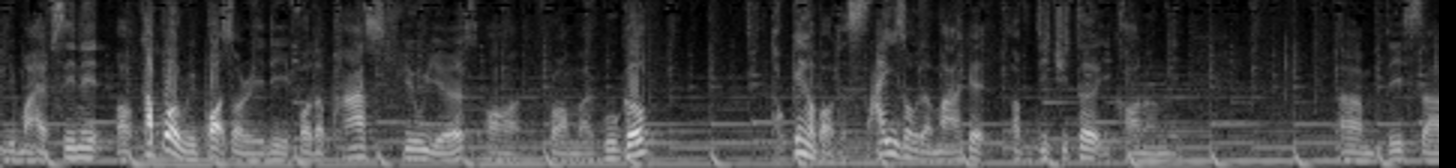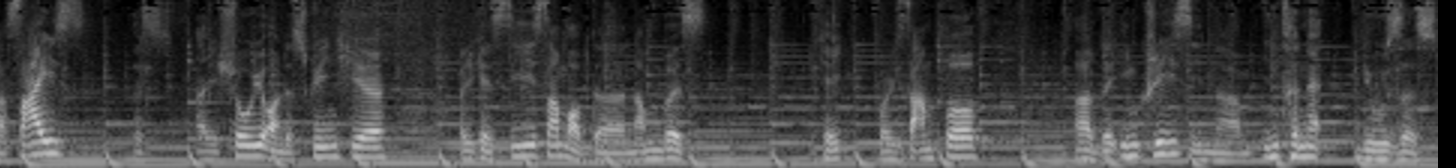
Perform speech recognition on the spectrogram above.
you might have seen it, or a couple of reports already for the past few years or from uh, Google talking about the size of the market of digital economy um, this uh, size. As I show you on the screen here, uh, you can see some of the numbers. Okay, for example, uh, the increase in um, internet users,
